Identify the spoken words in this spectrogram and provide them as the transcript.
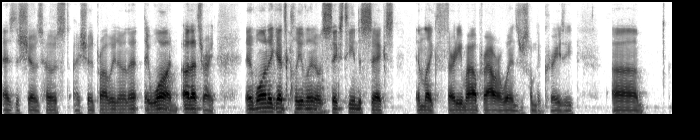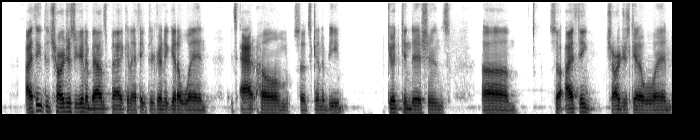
As the show's host, I should probably know that they won. Oh, that's right. They won against Cleveland. It was sixteen to six and like thirty mile per hour winds or something crazy. Um, I think the Chargers are going to bounce back, and I think they're going to get a win. It's at home, so it's going to be good conditions. Um, so I think Chargers get a win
